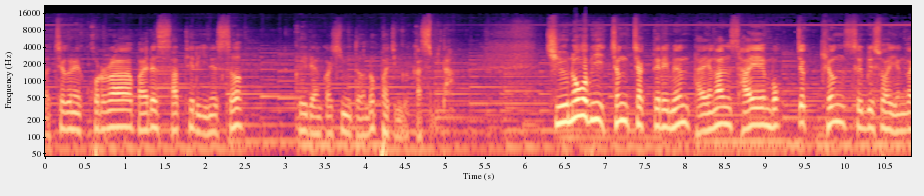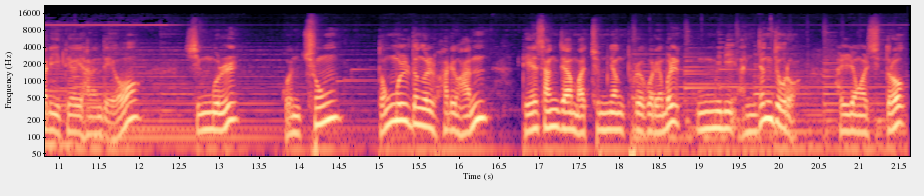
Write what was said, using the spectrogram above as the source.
어, 최근에 코로나 바이러스 사태로 인해서 그에 대한 관심이 더 높아진 것 같습니다. 지유농업이 정착되려면 다양한 사회 목적형 서비스와 연관이 되어야 하는데요. 식물, 곤충, 동물 등을 활용한 대상자 맞춤형 프로그램을 국민이 안정적으로 활용할 수 있도록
